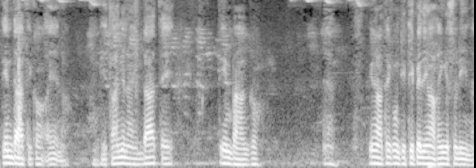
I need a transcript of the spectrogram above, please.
Ito yung dati ko. Ayan o. Nakita nyo na yung dati. Ito yung bago. Ayan. Tingnan natin kung titipid yung aking gasolina.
